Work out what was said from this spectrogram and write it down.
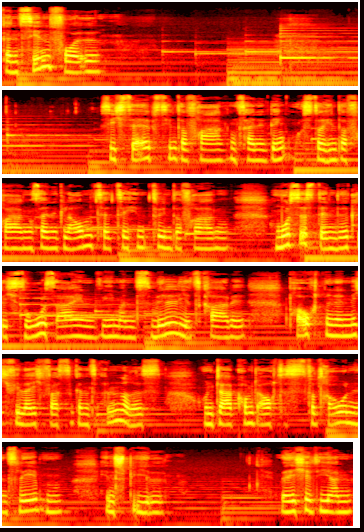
ganz sinnvoll. Sich selbst hinterfragen, seine Denkmuster hinterfragen, seine Glaubenssätze zu hinterfragen. Muss es denn wirklich so sein, wie man es will jetzt gerade? Braucht man denn nicht vielleicht was ganz anderes? Und da kommt auch das Vertrauen ins Leben ins Spiel. Welche, die an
